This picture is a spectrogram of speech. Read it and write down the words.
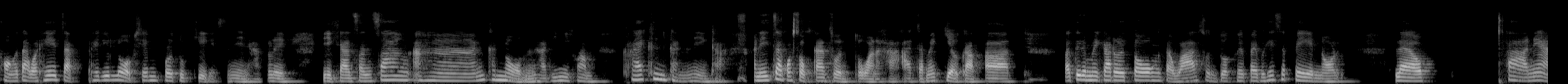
ของต่างประเทศจากประเทศยุโรปเช่นโปรตุเกสนี่นะคะก็เลยมีการสรรสร้างอาหารขนมนะคะที่มีความคล้ายคลึงกันนั่นเองค่ะ อันนี้จากประสบการณ์ส่วนตัวนะคะ อาจจะไม่เกี่ยวกับอ่อ ลาตินอเมริกาโดยตรง แต่ว่าส่วนตัวเคยไปประเทศสเปนเนาะแล้วฟ้าเนี่ย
